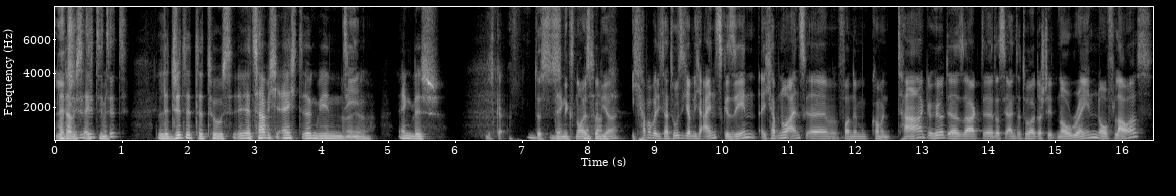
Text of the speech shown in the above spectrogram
Legit? Legit Tattoos. Jetzt habe ich echt irgendwie ein äh, Englisch. Das, das ist nichts Neues bei dir. Ich habe aber die Tattoos, ich habe nicht eins gesehen. Ich habe nur eins äh, von einem Kommentar gehört, der sagt, äh, dass sie ein Tattoo hat, da steht No Rain, No Flowers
